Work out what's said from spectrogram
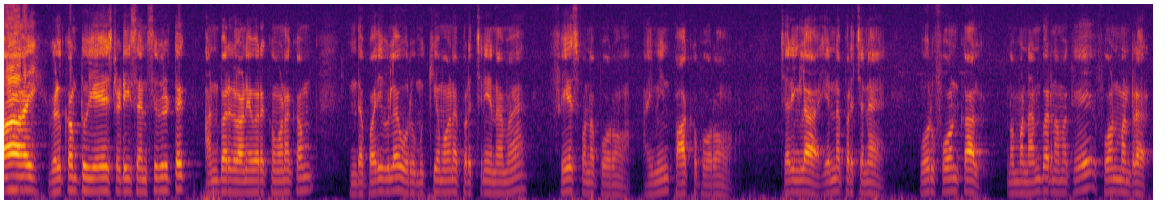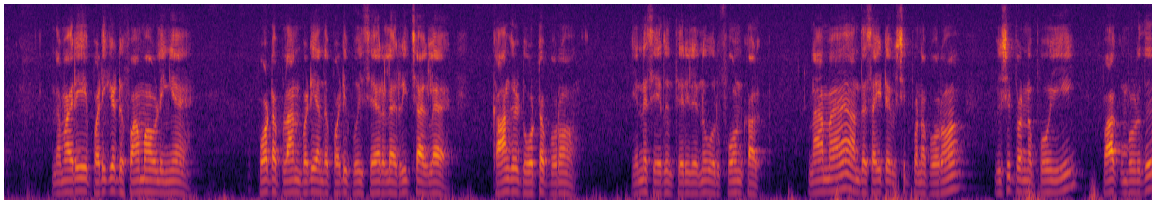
Hi welcome to A studies and civil tech அன்பர்கள் அனைவருக்கும் வணக்கம். இந்த பதிவில் ஒரு முக்கியமான பிரச்சனையை நாம் ஃபேஸ் பண்ண போகிறோம் ஐ மீன் பார்க்க போகிறோம் சரிங்களா? என்ன பிரச்சனை? ஒரு ஃபோன் கால் நம்ம நண்பர் நமக்கு ஃபோன் பண்ணுறார் இந்த மாதிரி படிக்கட்டு ஃபார்ம் ஆகலைங்க. போட்ட பிளான் படி அந்த படி போய் சேரலை ரீச் ஆகலை. காங்கிரீட் ஒட்ட போகிறோம் என்ன செய்யறதுன்னு தெரியலன்னு ஒரு ஃபோன் கால் நாம் அந்த சைட்டை விசிட் பண்ண போகிறோம் விசிட் பண்ண போய் பார்க்கும்பொழுது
